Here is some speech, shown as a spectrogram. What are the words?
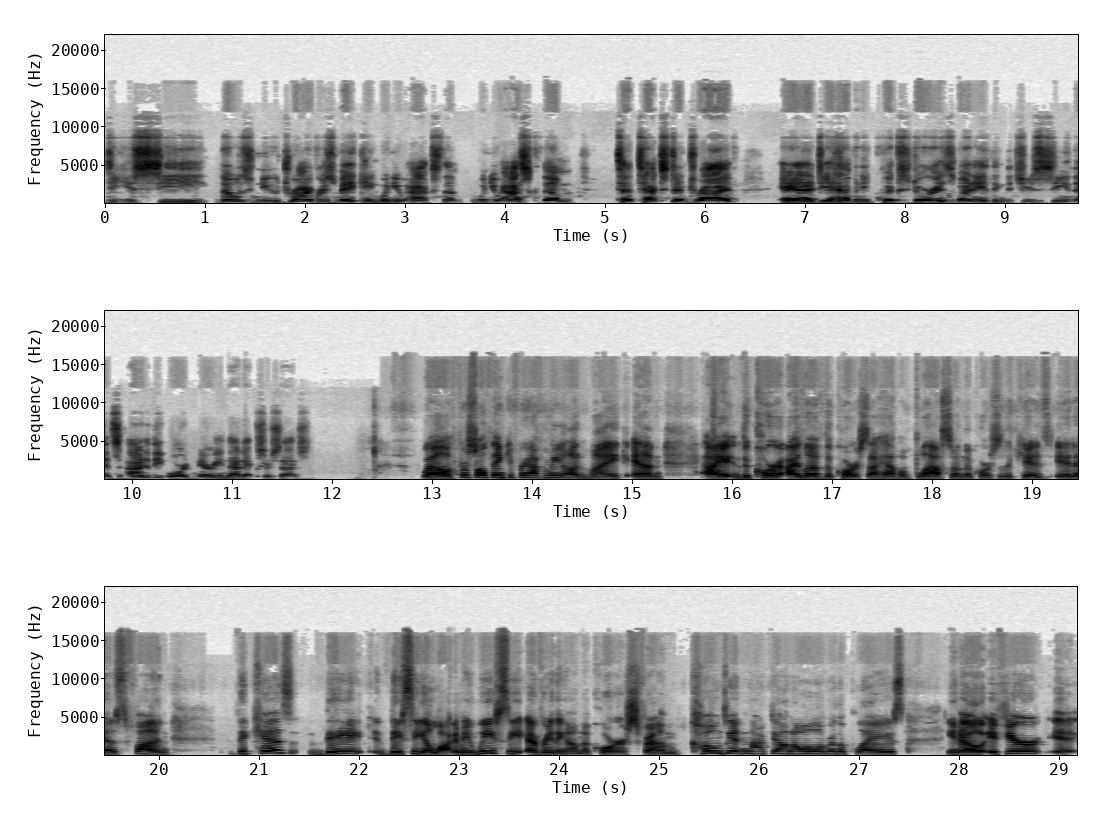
do you see those new drivers making when you ask them when you ask them to text and drive? And do you have any quick stories about anything that you've seen that's out of the ordinary in that exercise? Well, first of all, thank you for having me on, Mike. And I the course I love the course. I have a blast on the course with the kids. It is fun. The kids they they see a lot. I mean, we see everything on the course from cones getting knocked down all over the place. You know, if you're it,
